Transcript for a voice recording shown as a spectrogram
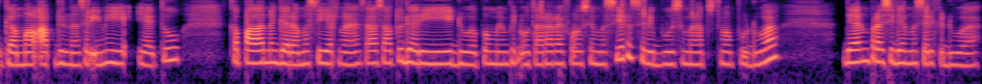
Gamal Abdel Nasir ini yaitu kepala negara Mesir. Nah, salah satu dari dua pemimpin utara revolusi Mesir 1952 dan Presiden Mesir kedua.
